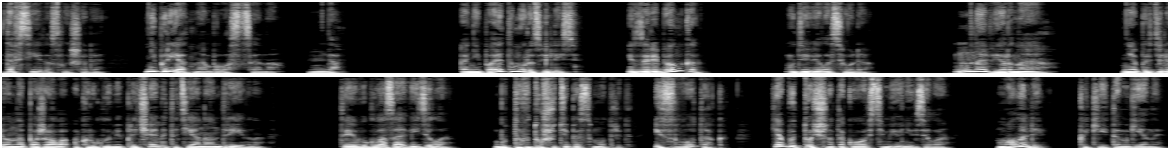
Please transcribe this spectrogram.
Да все это слышали. Неприятная была сцена. Да. Они поэтому развелись? Из-за ребенка? Удивилась Оля. Наверное. Неопределенно пожала округлыми плечами Татьяна Андреевна. Ты его глаза видела? Будто в душу тебя смотрит. И зло так. Я бы точно такого в семью не взяла. Мало ли, какие там гены.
